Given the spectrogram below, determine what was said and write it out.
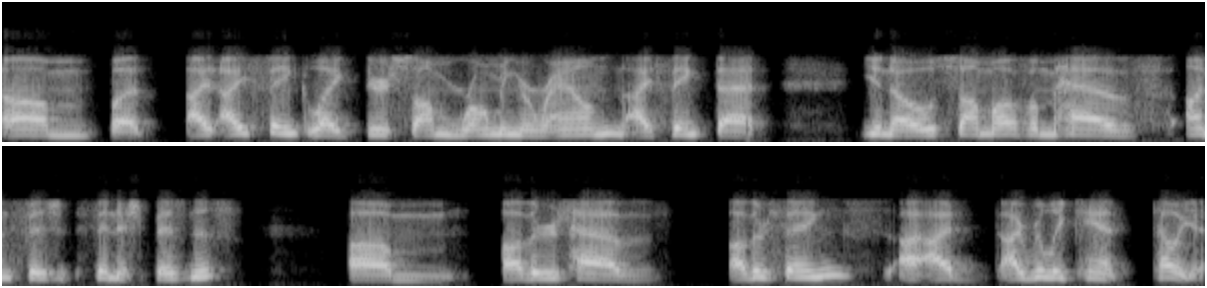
um, but I I think like there's some roaming around. I think that you know some of them have unfinished business. Um, others have other things. I, I I really can't tell you,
